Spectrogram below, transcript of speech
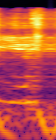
Yeah.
